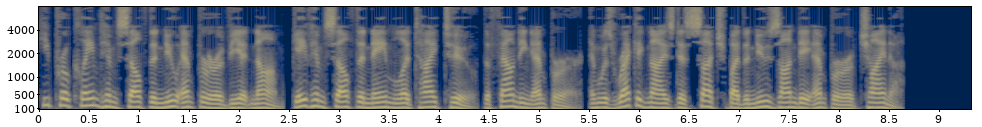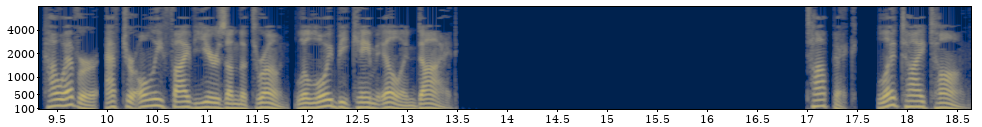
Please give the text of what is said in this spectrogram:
He proclaimed himself the new emperor of Vietnam, gave himself the name Le Tai Tu the founding emperor, and was recognized as such by the new Xuande emperor of China. However, after only five years on the throne, Le Loi became ill and died. Le Tai Tong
